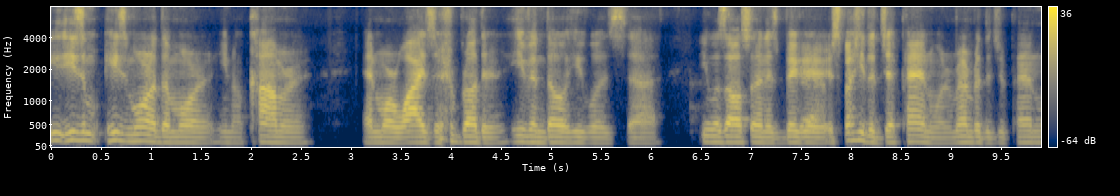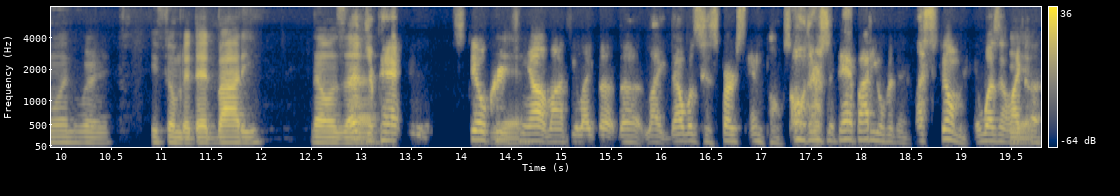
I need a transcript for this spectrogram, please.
He- He's he's more of the more you know calmer and more wiser brother. Even though he was uh, he was also in his bigger, especially the Japan one. Remember the Japan one where he filmed a dead body? That was uh, that Japan still creeps yeah. me out, Monty. Like the the like that was his first impulse. Oh, there's a dead body over there. Let's film it. It wasn't like Yeah. a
